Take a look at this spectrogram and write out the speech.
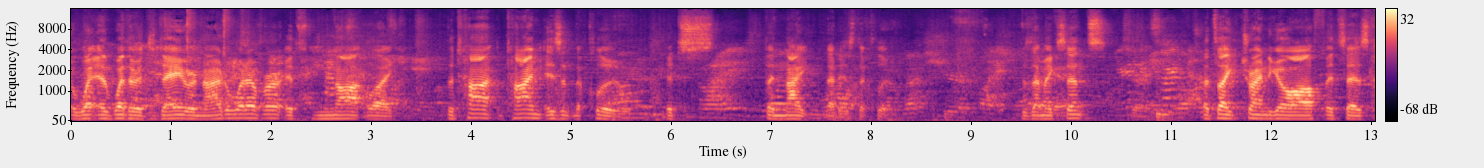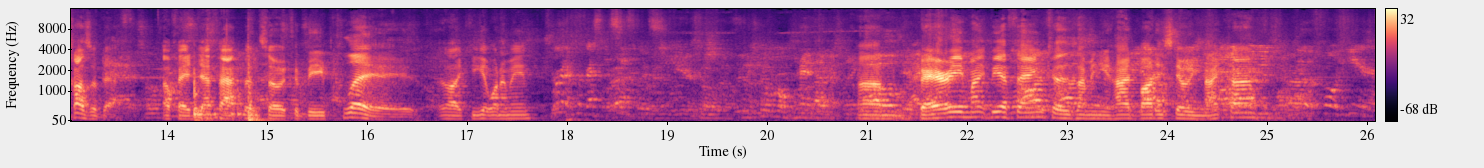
whether it's day or night or whatever, it's not like the time. Time isn't the clue. It's the night that is the clue. Does that make sense? It's like trying to go off. It says cause of death. Okay, death happened, so it could be play. Like you get what I mean? We're gonna progress the sequence. Um, bury might be a thing because I mean you hide bodies during nighttime. Do a full year.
